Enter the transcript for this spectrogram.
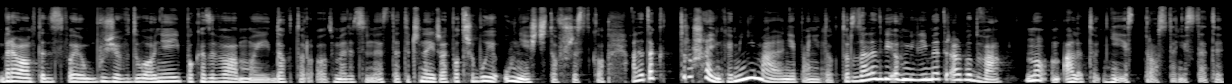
Brałam wtedy swoją buzię w dłonie i pokazywałam mojej doktor od medycyny estetycznej, że potrzebuję unieść to wszystko. Ale tak troszeczkę, minimalnie, pani doktor, zaledwie o milimetr albo dwa. No, ale to nie jest proste niestety.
